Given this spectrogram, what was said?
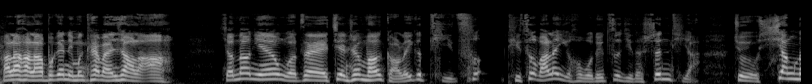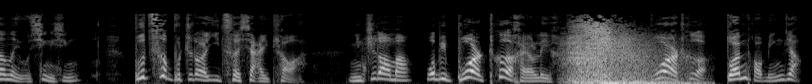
好了好了，不跟你们开玩笑了啊！想当年我在健身房搞了一个体测。体测完了以后，我对自己的身体啊就有相当的有信心，不测不知道，一测吓一跳啊！你知道吗？我比博尔特还要厉害。博尔特短跑名将，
